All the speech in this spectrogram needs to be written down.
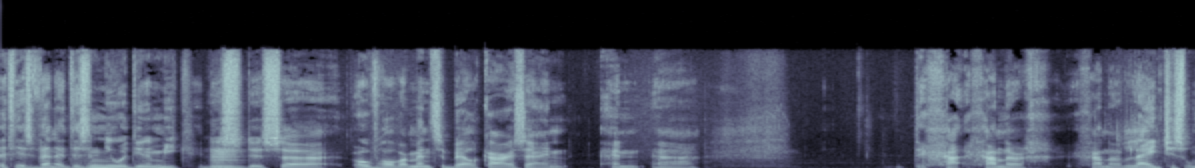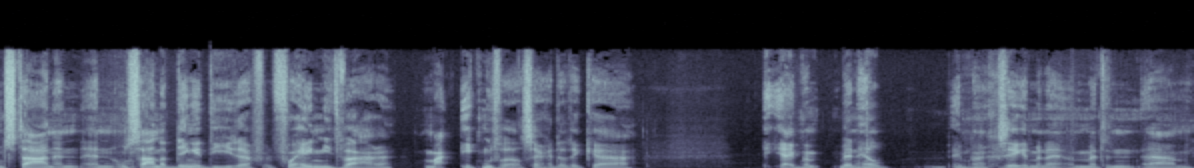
het is wennen. Het is een nieuwe dynamiek. Dus, mm. dus uh, overal waar mensen bij elkaar zijn en uh, ga, gaan, er, gaan er lijntjes ontstaan en, en ontstaan er dingen die er voorheen niet waren. Maar ik moet wel zeggen dat ik, uh, ja, ik ben, ben heel, ik ben gezegend met een, met een um,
